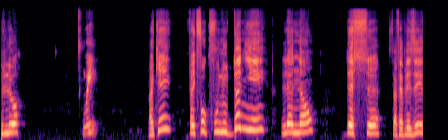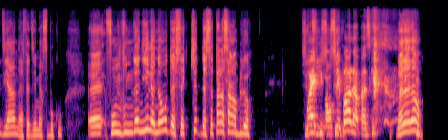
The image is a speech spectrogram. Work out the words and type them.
plat. Oui. OK? Fait qu'il faut que vous nous donniez le nom de ce Ça fait plaisir, Diane. Elle fait dire merci beaucoup. Euh, faut que vous nous donniez le nom de ce kit, de cet ensemble-là. Ouais, puis montrez pas, là, parce que Non, non, non.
